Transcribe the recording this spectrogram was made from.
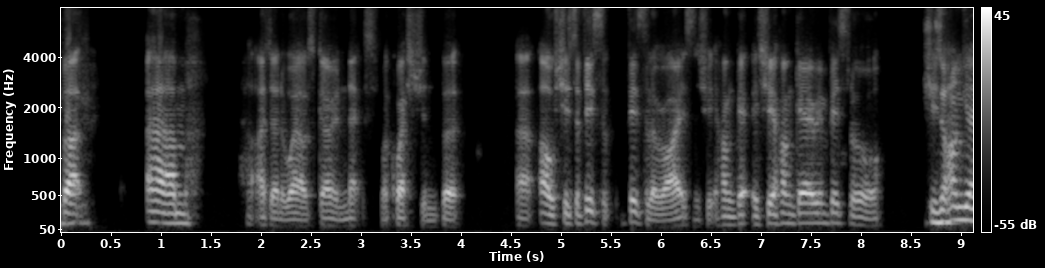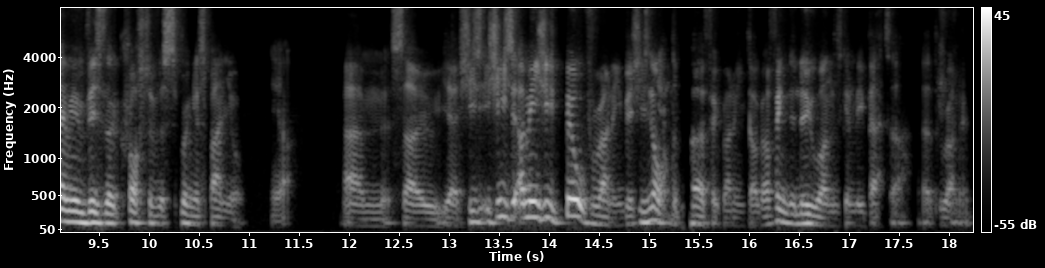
but um, I don't know where I was going next. My question, but uh, oh, she's a Vis- Vizsla, right? Isn't she? Hunga- is she a Hungarian Vizsla or she's a Hungarian Vizsla crossed with a Springer Spaniel. Yeah. Um. So yeah, she's she's. I mean, she's built for running, but she's not Yeah. the perfect running dog. I think the new one's going to be better at the running.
